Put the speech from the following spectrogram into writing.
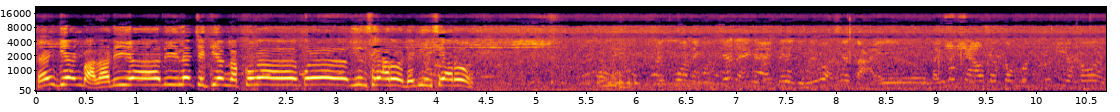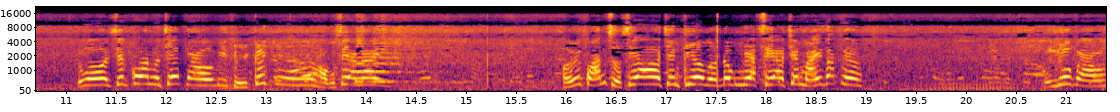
Thế anh kia anh bảo là đi ờ, đi lên trên kia gặp cô ờ, cô yên xe rồi, đấy yên xe rồi. Đúng rồi, xe con còn chết vào bị thủy kích ờ, hỏng xe ngay. Ở cái quán sửa xe trên kia mà đông nghẹt xe trên máy rắc kìa. Nước vào.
